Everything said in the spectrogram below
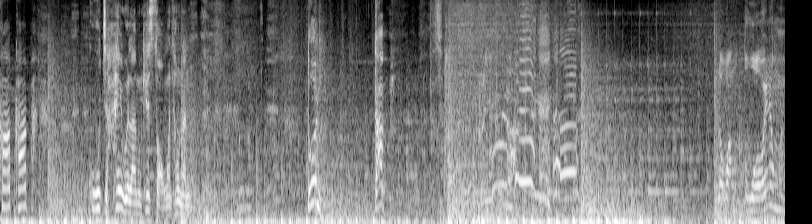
ครับครับ กูจะให้เวลามึงแค่สองวันเท่านั้น ตุนกลับ ระวังตัวไว้นะมึง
